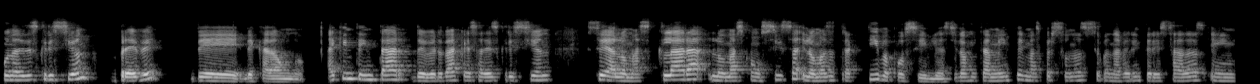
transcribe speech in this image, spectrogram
con una descripción breve de, de cada uno. Hay que intentar de verdad que esa descripción sea lo más clara, lo más concisa y lo más atractiva posible. Así, lógicamente, más personas se van a ver interesadas en,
